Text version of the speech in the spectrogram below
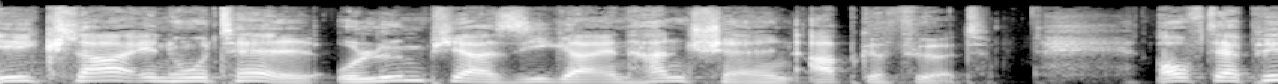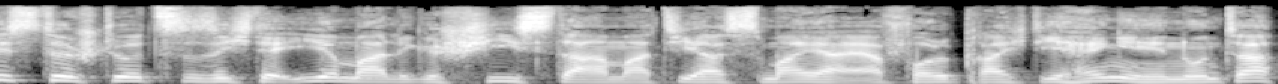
Eklat in Hotel, Olympiasieger in Handschellen abgeführt. Auf der Piste stürzte sich der ehemalige Skistar Matthias Meyer erfolgreich die Hänge hinunter,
